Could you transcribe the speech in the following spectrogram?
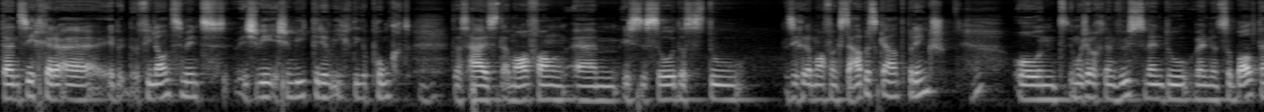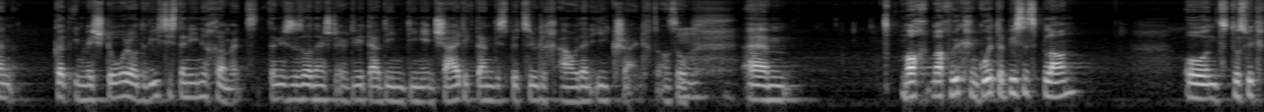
dann sicher äh, eben Finanzen müssen, ist, ist ein weiterer wichtiger Punkt. Das heißt, am Anfang ähm, ist es so, dass du sicher am Anfang selber das Geld bringst. Und du musst einfach dann wissen, wenn du, wenn dann, sobald dann gerade Investoren oder VCs dann reinkommen, dann ist es so, dann wird auch deine, deine Entscheidung dann diesbezüglich auch dann eingeschränkt. Also ähm, mach, mach wirklich einen guten Businessplan und wirklich,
